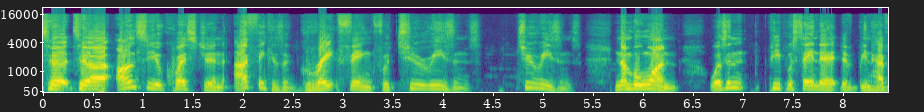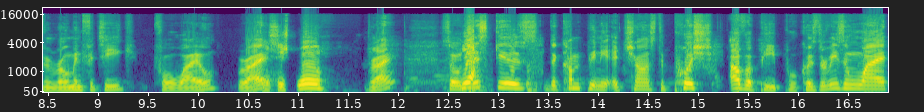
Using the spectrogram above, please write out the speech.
to, to, uh, answer your question, I think it's a great thing for two reasons. Two reasons. Number one, wasn't people saying that they've been having Roman fatigue for a while, right? This is true. Right? So Yeah. this gives the company a chance to push other people because the reason why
